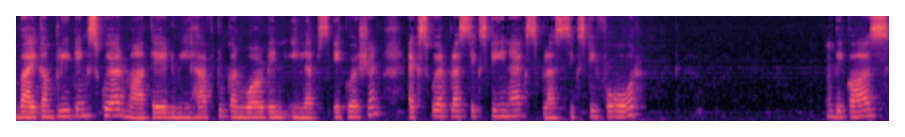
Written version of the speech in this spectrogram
by completing square method we have to convert in ellipse equation x square plus 16x plus 64 because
